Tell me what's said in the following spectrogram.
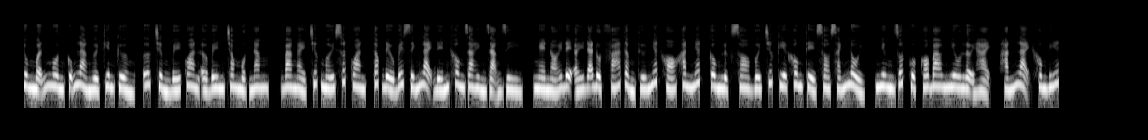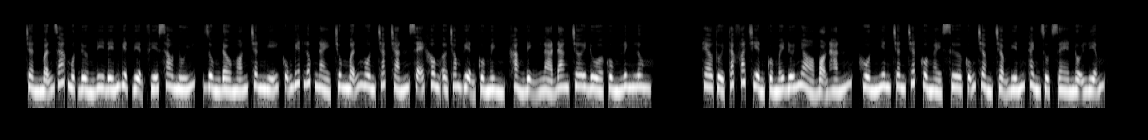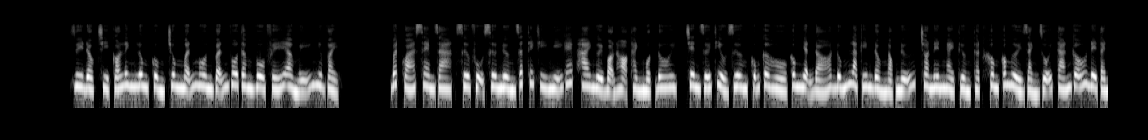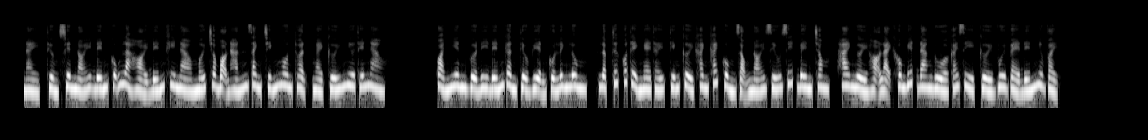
Trung mẫn ngôn cũng là người kiên cường, ước chừng bế quan ở bên trong một năm, ba ngày trước mới xuất quan, tóc đều bết dính lại đến không ra hình dạng gì, nghe nói đệ ấy đã đột phá tầng thứ nhất khó khăn nhất công lực so với trước kia không thể so sánh nổi, nhưng rốt cuộc có bao nhiêu lợi hại, hắn lại không biết. Trần Mẫn Giác một đường đi đến biệt viện phía sau núi, dùng đầu ngón chân nghĩ cũng biết lúc này Trung Mẫn Ngôn chắc chắn sẽ không ở trong viện của mình, khẳng định là đang chơi đùa cùng Linh Lung. Theo tuổi tác phát triển của mấy đứa nhỏ bọn hắn, hồn nhiên chân chất của ngày xưa cũng chậm chậm biến thành rụt rè nội liễm. Duy độc chỉ có linh lung cùng chung mẫn ngôn vẫn vô tâm vô phế ở Mỹ như vậy. Bất quá xem ra, sư phụ sư nương rất thích ý nghĩ ghép hai người bọn họ thành một đôi, trên dưới thiểu dương cũng cơ hồ công nhận đó đúng là kim đồng ngọc nữ, cho nên ngày thường thật không có người rảnh rỗi tán gẫu đề tài này, thường xuyên nói đến cũng là hỏi đến khi nào mới cho bọn hắn danh chính ngôn thuận ngày cưới như thế nào. Quả nhiên vừa đi đến gần tiểu viện của Linh Lung, lập tức có thể nghe thấy tiếng cười khanh khách cùng giọng nói díu rít bên trong, hai người họ lại không biết đang đùa cái gì cười vui vẻ đến như vậy.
